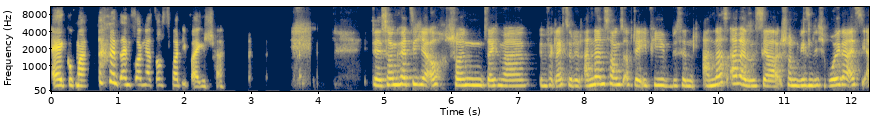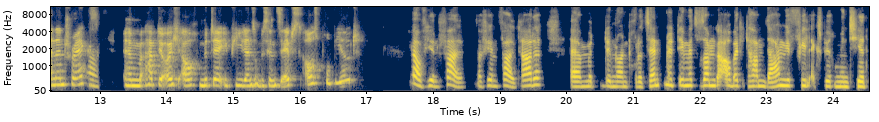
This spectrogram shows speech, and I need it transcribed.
ey, guck mal, dein Song hat es auf Spotify geschafft. Der Song hört sich ja auch schon, sag ich mal, im Vergleich zu den anderen Songs auf der EP ein bisschen anders an. Also ist ja schon wesentlich ruhiger als die anderen Tracks. Ja. Ähm, habt ihr euch auch mit der EP dann so ein bisschen selbst ausprobiert? Ja, auf jeden Fall. Auf jeden Fall. Gerade äh, mit dem neuen Produzenten, mit dem wir zusammengearbeitet haben, da haben wir viel experimentiert.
